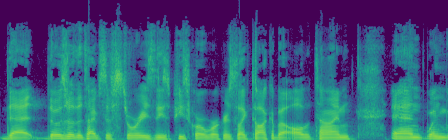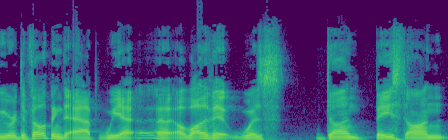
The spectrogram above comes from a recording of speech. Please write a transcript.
That those are the types of stories these Peace Corps workers like talk about all the time. And when we were developing the app, we uh, a lot of it was done based on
